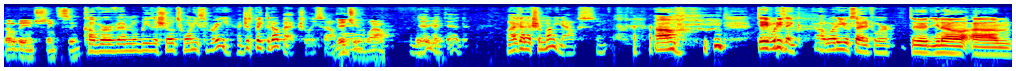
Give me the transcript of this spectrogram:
that'll be interesting to see. cover of MLB The Show 23. I just picked it up actually. So Did you? Wow. I did. I did. Well, I got extra money now. 'cause, you know. um, Dave, what do you think? Uh, what are you excited for? Dude, you know, um,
